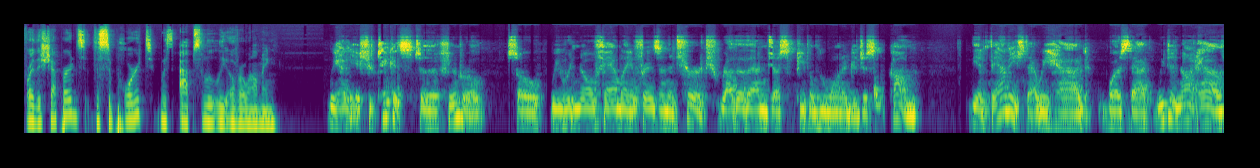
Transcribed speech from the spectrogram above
For the Shepards, the support was absolutely overwhelming. We had to issue tickets to the funeral so we would know family and friends in the church rather than just people who wanted to just come. The advantage that we had was that we did not have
